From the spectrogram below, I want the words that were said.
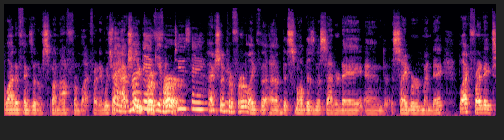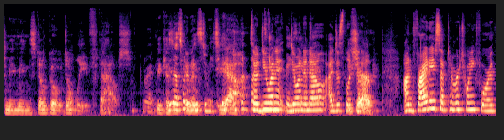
lot of things that have spun off from Black Friday, which I actually Monday, Give prefer. Tuesday. I actually Yeah. prefer like the uh, small business Saturday and Cyber Monday. Black Friday to me means don't go, don't leave the house Right. because that's it's what it means to me too. Yeah, So do you want gonna do you want to crazy out know? I just looked sure. it up. On Friday, September 24th,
